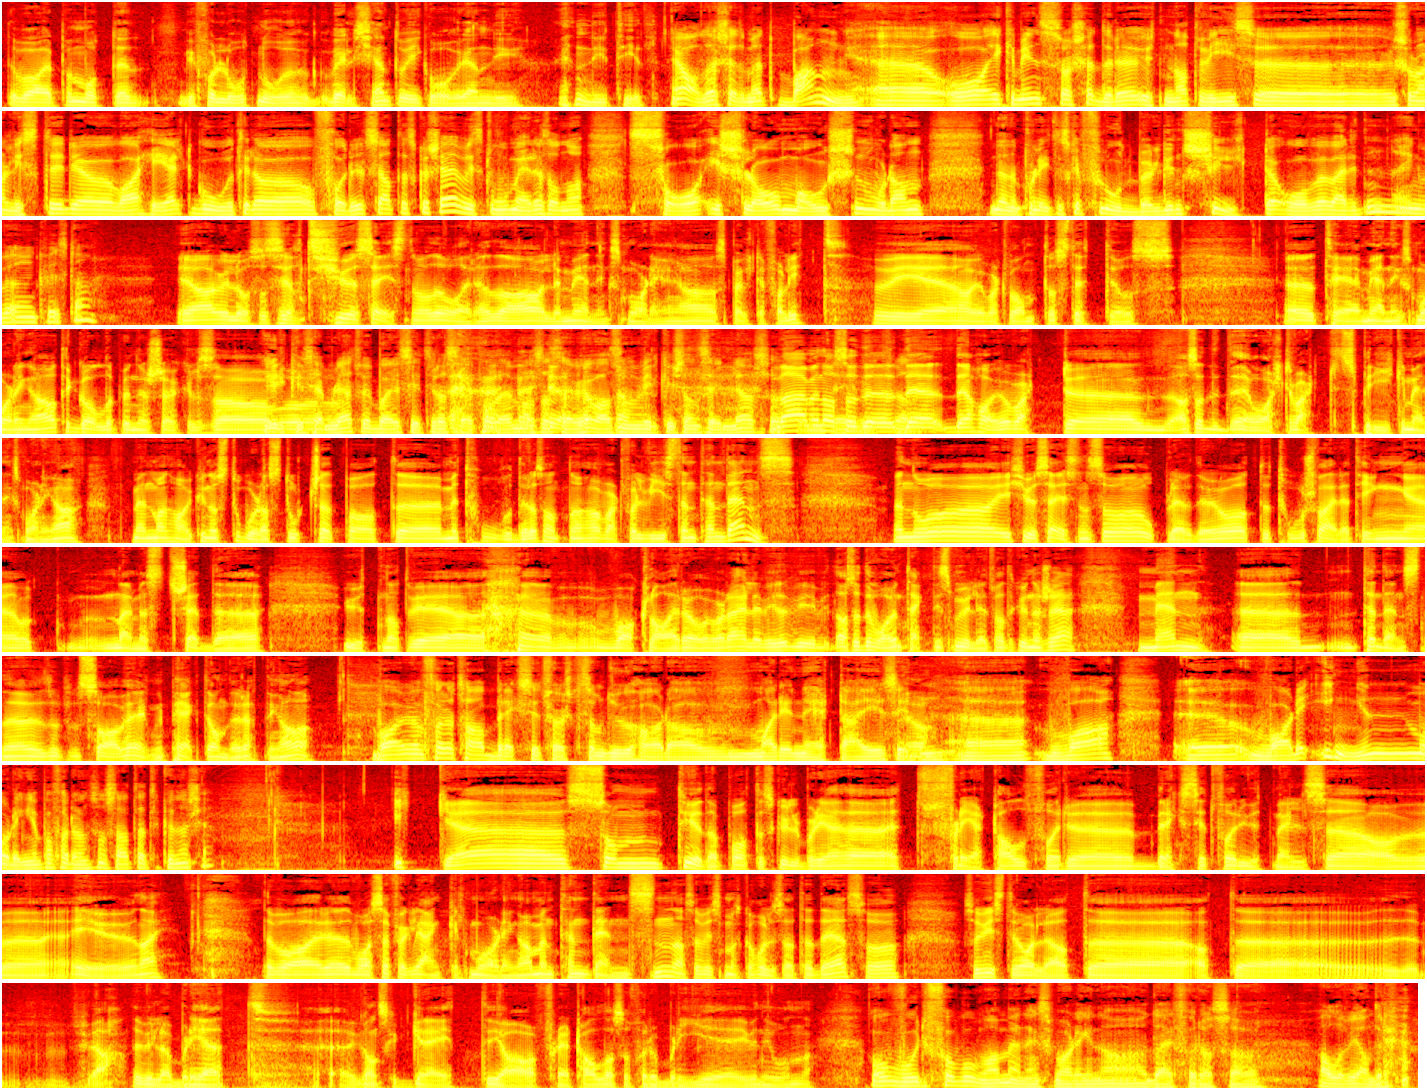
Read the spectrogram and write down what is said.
Det var på en måte Vi forlot noe velkjent og gikk over i en ny, en ny tid. Ja, det skjedde med et bang. Eh, og ikke minst så skjedde det uten at vi eh, journalister var helt gode til å forutse at det skulle skje. Vi sto mer sånn og så i slow motion hvordan denne politiske flodbølgen skylte over verden. Yngve Kvistad? Ja, jeg vil også si at 2016 var det året da alle meningsmålinger spilte fallitt. Vi har jo vært vant til å støtte oss eh, til meningsmålinger, til gallupundersøkelser. Yrkeshemmelighet, vi bare sitter og ser på dem, og så ser vi hva som virker sannsynlig. Nei, men altså, det, det, det, har jo vært uh, altså, det har alltid vært sprik i meningsmålinger. Men man har jo kunnet stole stort sett på at metoder og sånt har i hvert fall vist en tendens. Men nå i 2016 så opplevde vi jo at to svære ting eh, nærmest skjedde uten at vi eh, var klar over det. Eller vi, vi, altså det var jo en teknisk mulighet for at det kunne skje, men eh, tendensene sa pekte i andre retninger. da. For å ta brexit først, som du har da marinert deg i siden. Ja. Eh, hva, eh, var det ingen målinger på forhånd som sa at dette kunne skje? Ikke som tyda på at det skulle bli et flertall for eh, brexit for utmeldelse av EU, eh, e nei. Det var, det var, selvfølgelig enkeltmålinger, men tendensen, altså hvis man skal holde seg til det, så, så visste jo alle at, eh, at, ja, det ville bli et ganske greit ja-flertall altså for å bli i unionen. Da. Og hvorfor bomma meningsmålingene, og derfor også alle vi andre?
